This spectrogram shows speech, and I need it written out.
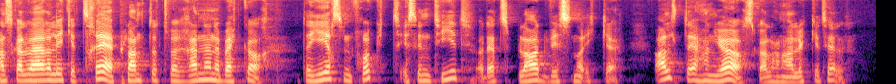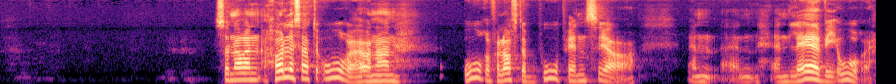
Han skal være lik et tre plantet ved rennende bekker. Det gir sin frukt i sin tid, og dets blad visner ikke. Alt det han gjør, skal han ha lykke til. Så når en holder seg til ordet, og når ordet får lov til å bo på innsida, en, en, en lever i ordet,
